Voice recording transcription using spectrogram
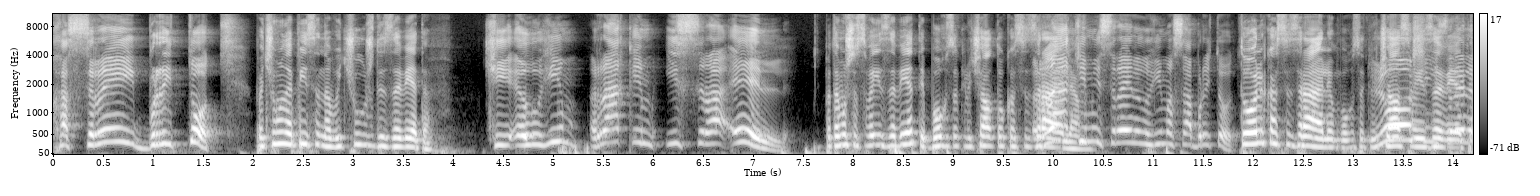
хасрей бритот. Почему написано «Вы чужды заветов»? Ки Элухим раким Исраэль. Потому что свои заветы Бог заключал только с Израилем. Только с Израилем Бог заключал свои заветы.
